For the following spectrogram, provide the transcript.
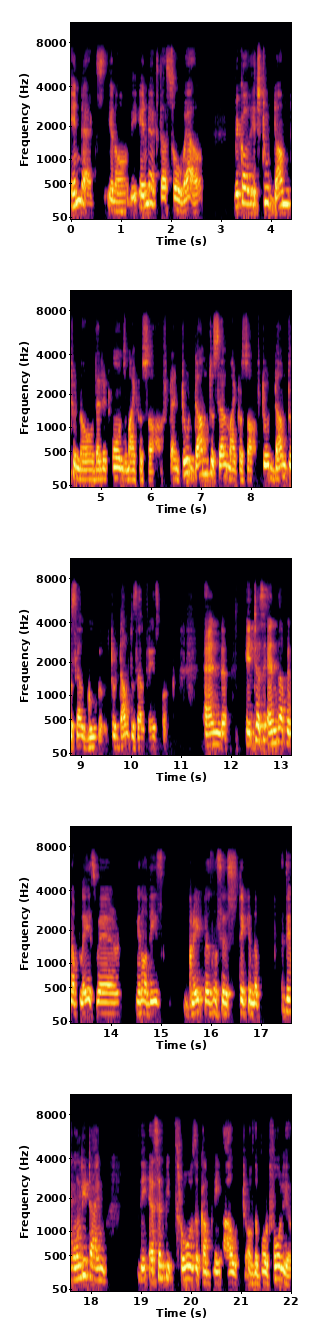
index, you know, the index does so well because it's too dumb to know that it owns Microsoft and too dumb to sell Microsoft, too dumb to sell Google, too dumb to sell Facebook. And it just ends up in a place where, you know, these great businesses stick in the the only time the S&P throws a company out of the portfolio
